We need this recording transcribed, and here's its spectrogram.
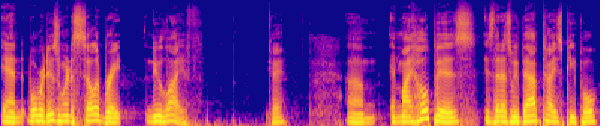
And what we're doing is we're going to celebrate new life. Okay? Um, and my hope is, is that as we baptize people,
